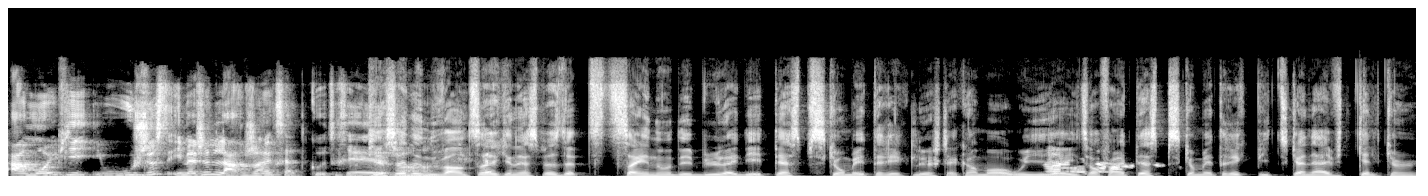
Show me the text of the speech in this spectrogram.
À moins, puis, ou juste, imagine l'argent que ça te coûterait. Puis essaie de nous vendre ça avec une espèce de petite scène au début, là, avec des tests psychométriques, là. J'étais comme, oh oui, ah, tu vas faire un test psychométrique, puis tu connais la vie de quelqu'un,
